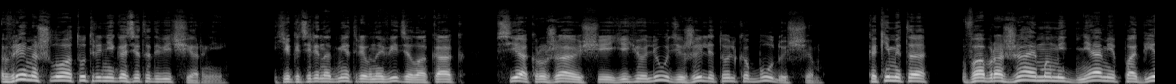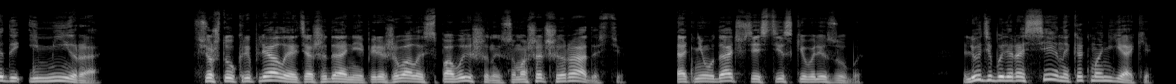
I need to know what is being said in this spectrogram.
Время шло от утренней газеты до вечерней. Екатерина Дмитриевна видела, как все окружающие ее люди жили только будущим, какими-то воображаемыми днями победы и мира. Все, что укрепляло эти ожидания, переживалось с повышенной, сумасшедшей радостью. От неудач все стискивали зубы. Люди были рассеяны, как маньяки,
